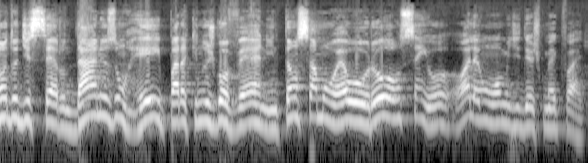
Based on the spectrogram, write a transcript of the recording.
quando disseram, dá-nos um rei para que nos governe. Então Samuel orou ao Senhor. Olha um homem de Deus como é que faz.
